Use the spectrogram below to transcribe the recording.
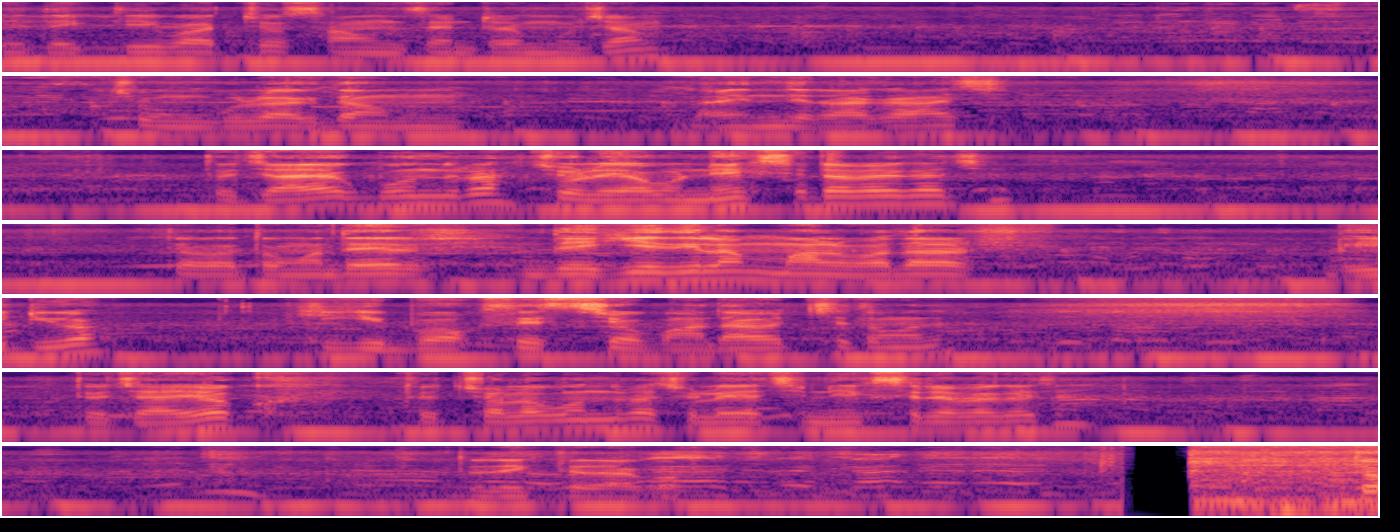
এই দেখতেই পাচ্ছ সাউন্ড সেন্টার মুজাম। চুমগুলো একদম লাইন দিয়ে রাখা আছে। তো যাই হোক বন্ধুরা, চলে যাব নেক্সট সেট আপের কাছে। তো তোমাদের দেখিয়ে দিলাম মাল বাঁধার ভিডিও কী কী বক্স এসছে ও বাঁধা হচ্ছে তোমাদের। তো যাই হোক, তো চলো বন্ধুরা, চলে যাচ্ছি নেক্সট সেট আপের কাছে। তো দেখতে থাকো। তো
